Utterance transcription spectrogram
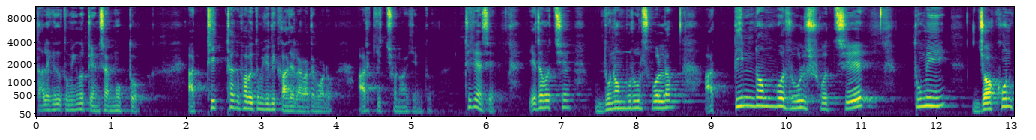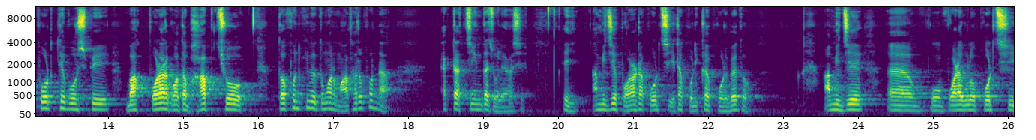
তাহলে কিন্তু তুমি কিন্তু টেনশন মুক্ত। আর ঠিকঠাকভাবে তুমি যদি কাজে লাগাতে পারো, আর কিচ্ছু নয় কিন্তু। ঠিক আছে? এটা হচ্ছে দু নম্বর রুলস বললাম। আর তিন নম্বর রুলস হচ্ছে, তুমি যখন পড়তে বসবে বা পড়ার কথা ভাবছ, তখন কিন্তু তোমার মাথার উপর না একটা চিন্তা চলে আসে। এই, আমি যে পড়াটা পড়ছি, এটা পরীক্ষায় পড়বে তো? আমি যে পড়াগুলো পড়ছি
